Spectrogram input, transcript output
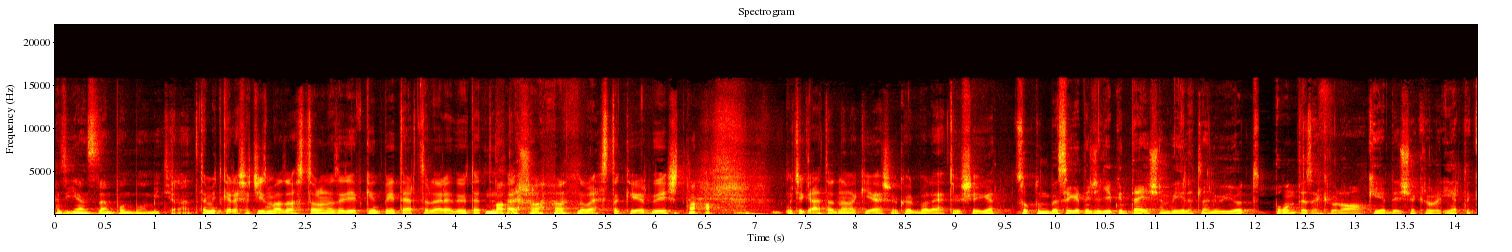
ez ilyen szempontból mit jelent? Te mit keres a csizma az asztalon, az egyébként Pétertől eredő, tehát Na, fel ezt a kérdést. Úgyhogy átadnám neki első körbe a lehetőséget. Szoktunk beszélgetni, és egyébként teljesen véletlenül jött. Pont ezekről a kérdésekről értek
